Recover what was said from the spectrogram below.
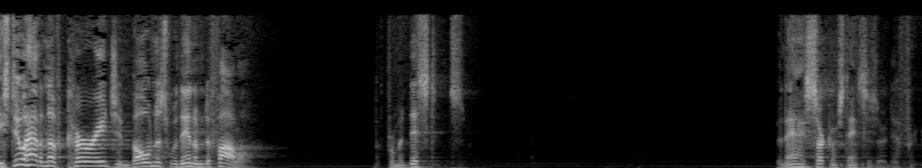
He still had enough courage and boldness within him to follow, but from a distance. But now his circumstances are different.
